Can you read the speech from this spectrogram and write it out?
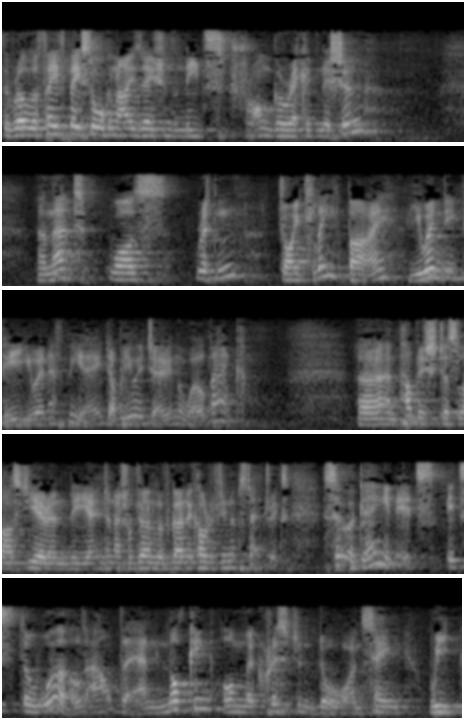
The role of faith based organizations needs stronger recognition. And that was written jointly by UNDP, UNFPA, WHO, and the World Bank. Uh, and published just last year in the uh, International Journal of Gynecology and Obstetrics. So again, it's, it's the world out there knocking on the Christian door and saying, we,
